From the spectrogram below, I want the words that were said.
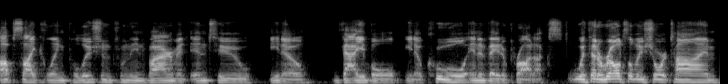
upcycling pollution from the environment into you know valuable, you know, cool, innovative products. Within a relatively short time,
